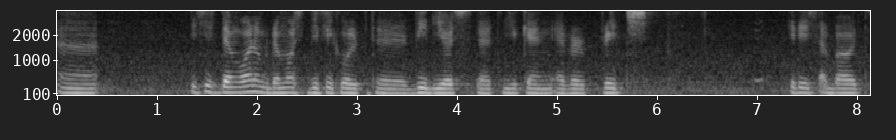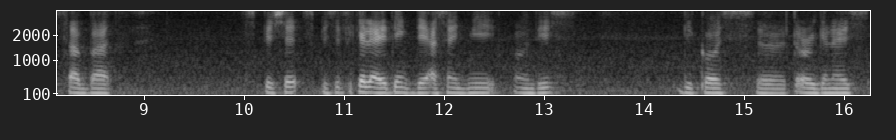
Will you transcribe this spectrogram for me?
Uh, this is the one of the most difficult uh, videos that you can ever preach. It is about sabbath. Speci specifically i think they assigned me on this because uh, to organize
